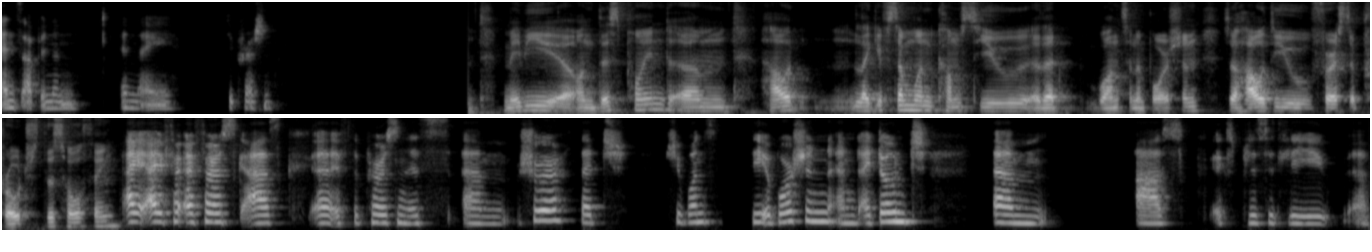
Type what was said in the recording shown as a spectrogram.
ends up in an in a depression. Maybe uh, on this point, um, how, like, if someone comes to you uh, that wants an abortion, so how do you first approach this whole thing? I, I, f- I first ask uh, if the person is um, sure that she wants the abortion, and I don't um, ask explicitly um,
